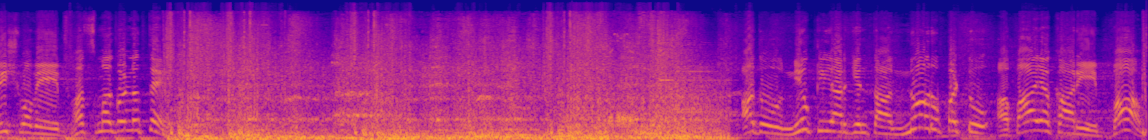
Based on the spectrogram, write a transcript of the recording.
ವಿಶ್ವವೇ ಭಸ್ಮಗೊಳ್ಳುತ್ತೆ. ಅದು ನ್ಯೂಕ್ಲಿಯರ್ಗಿಂತ ನೂರು ಪಟ್ಟು ಅಪಾಯಕಾರಿ ಬಾಂಬ್.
